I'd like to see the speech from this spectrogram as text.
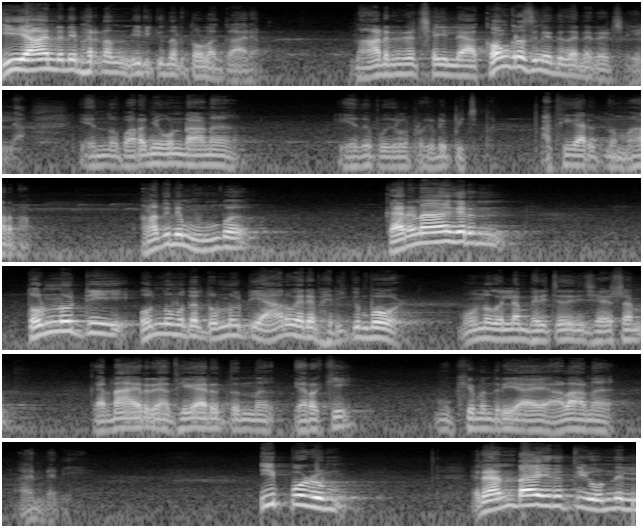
ഈ ആന്റണി ഭരണം ഇരിക്കുന്നിടത്തോളം കാലം നാടിന് രക്ഷയില്ല കോൺഗ്രസിന് തന്നെ രക്ഷയില്ല എന്ന് പറഞ്ഞുകൊണ്ടാണ് എതിർപ്പുകൾ പ്രകടിപ്പിച്ചത്. അധികാരത്തിൽ നിന്ന് മാറണം. അതിനു മുമ്പ് കരുണാകരൻ തൊണ്ണൂറ്റി ഒന്ന് മുതൽ തൊണ്ണൂറ്റി ആറ് വരെ ഭരിക്കുമ്പോൾ മൂന്ന് കൊല്ലം ഭരിച്ചതിന് ശേഷം കരുണാകരനെ അധികാരത്തിൽ നിന്ന് ഇറക്കി. മുഖ്യമന്ത്രിയായ ആളാണ് ആന്റണി ഇപ്പോഴും രണ്ടായിരത്തി ഒന്നിൽ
